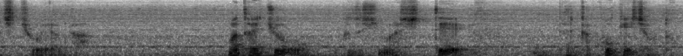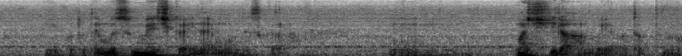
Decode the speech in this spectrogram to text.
父親が、まあ、体調を崩しまして誰か後継者をということで娘しかいないもんですから、えーまあ、白羽の矢が立ったのは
